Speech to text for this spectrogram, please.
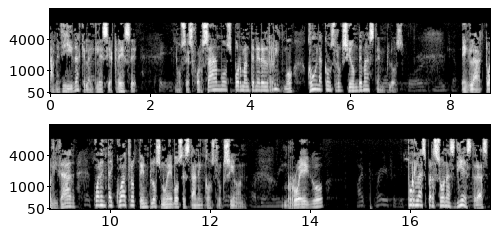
A medida que la iglesia crece, nos esforzamos por mantener el ritmo con la construcción de más templos. En la actualidad, 44 templos nuevos están en construcción. Ruego por las personas diestras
